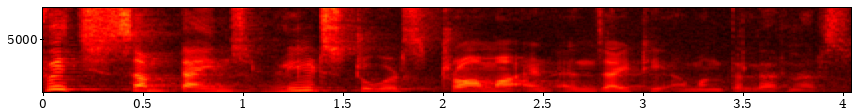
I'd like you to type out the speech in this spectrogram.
which sometimes leads towards trauma and anxiety among the learners.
